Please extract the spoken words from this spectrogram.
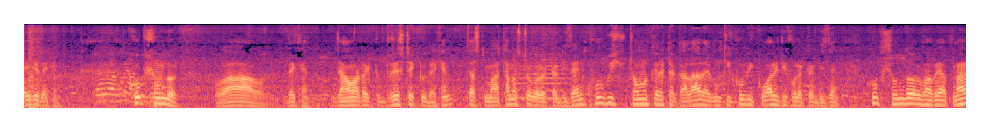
এই যে দেখেন, খুব সুন্দর। ওয়াও দেখেন, জামাটা একটু ড্রেসটা একটু দেখেন। জাস্ট মাথা নষ্ট করা একটা ডিজাইন খুবই চমৎকার একটা কালার এবং কি খুবই কোয়ালিটিফুল একটা ডিজাইন খুব সুন্দরভাবে আপনার,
